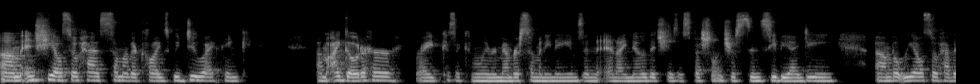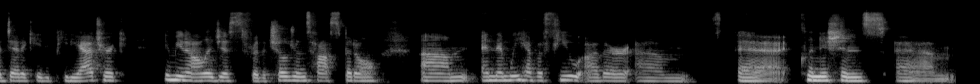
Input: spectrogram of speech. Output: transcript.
Um, and she also has some other colleagues. We do, I think, um, I go to her, right, because I can only remember so many names, and, and I know that she has a special interest in CVID. Um, but we also have a dedicated pediatric immunologist for the Children's Hospital. Um, and then we have a few other um, uh, clinicians um,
